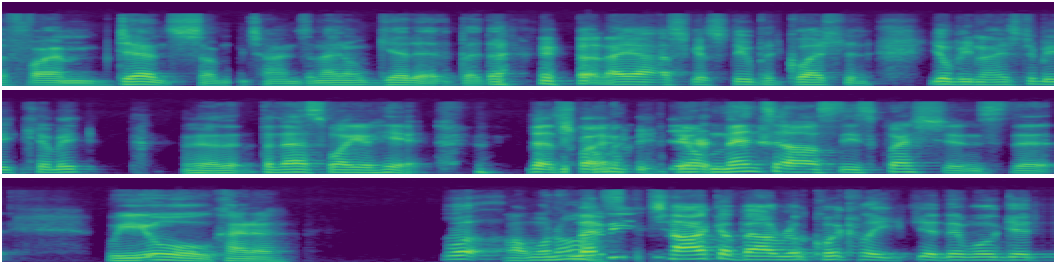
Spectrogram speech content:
if I'm dense sometimes and I don't get it, but I ask a stupid question. You'll be nice to me, Kimi. Yeah, but that's why you're here. That's why you're, you're meant to ask these questions that we all kind of well, let me talk about real quickly, and then we'll get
